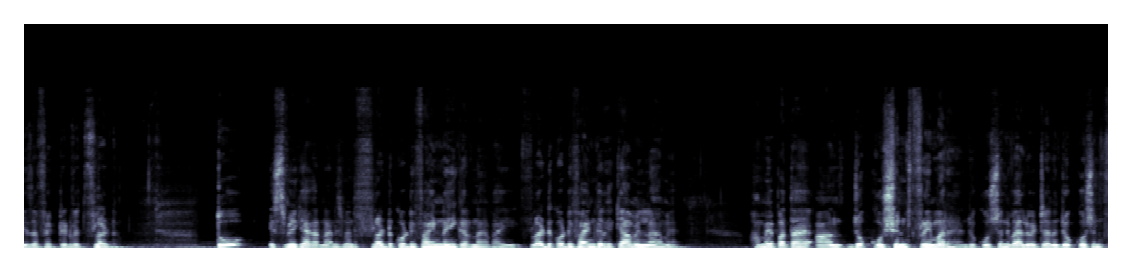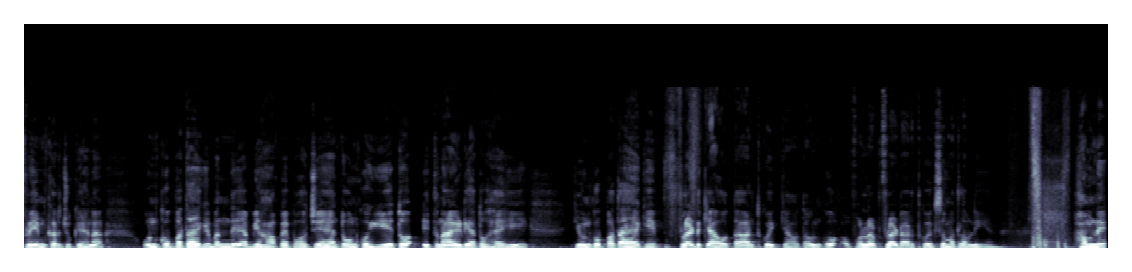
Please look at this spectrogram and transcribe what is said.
is affected with flood तो इसमें क्या करना है, इसमें फ्लड को डिफाइन नहीं करना है भाई। फ्लड को डिफाइन करके क्या मिलना है हमें? हमें पता है जो क्वेश्चन फ्रेमर हैं, जो क्वेश्चन वैल्यूएटर हैं, जो क्वेश्चन फ्रेम कर चुके हैं ना, उनको पता है कि बंदे अब यहाँ पे पहुँचे हैं तो उनको ये तो इतना आइडिया तो है ही कि उनको पता है कि फ्लड क्या होता है अर्थक्वेक क्या होता है। उनको फ्लड अर्थक्वेक से मतलब नहीं है। हमने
